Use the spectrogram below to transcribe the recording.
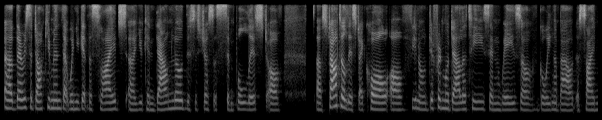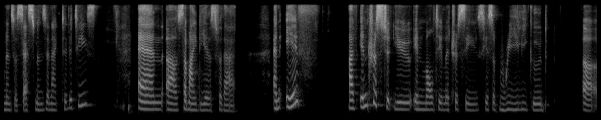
uh, there is a document that when you get the slides, uh, you can download. This is just a simple list of a starter list I call of you know different modalities and ways of going about assignments, assessments, and activities, and uh, some ideas for that. And if I've interested you in multiliteracies, here's a really good uh,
